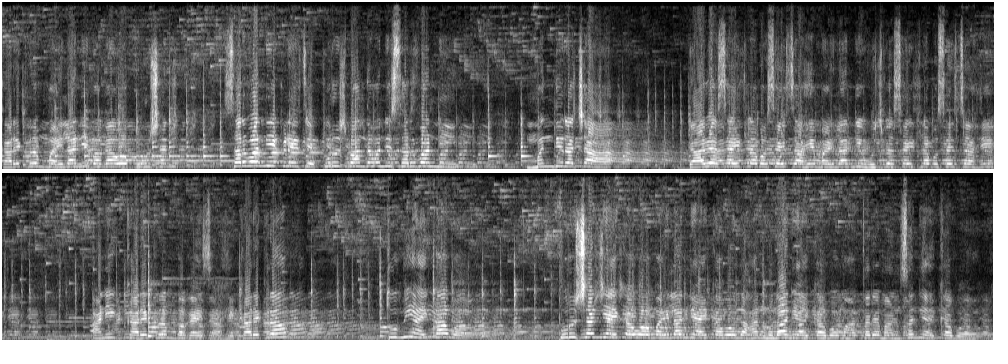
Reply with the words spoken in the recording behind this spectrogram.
कार्यक्रम महिलांनी बघावं पुरुषांनी. सर्वांनी इकडे आहे पुरुष बांधवांनी सर्वांनी मंदिराच्या डाव्या साईडला बसायचं आहे. महिलांनी उजव्या साईडला बसायचं आहे. आणि कार्यक्रम बघायचा आहे. कार्यक्रम तुम्ही ऐकावं पुरुषांनी ऐकावं महिलांनी ऐकावं लहान मुलांनी ऐकावं म्हाताऱ्या माणसांनी ऐकावं.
